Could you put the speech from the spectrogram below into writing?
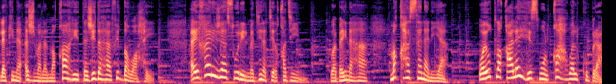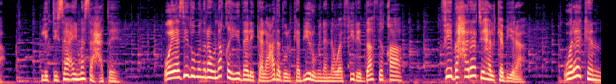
لكن أجمل المقاهي تجدها في الضواحي أي خارج سور المدينة القديم وبينها مقهى السنانية ويطلق عليه اسم القهوة الكبرى لاتساع مساحته. ويزيد من رونقه ذلك العدد الكبير من النوافير الدافقة في بحراتها الكبيرة. ولكن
